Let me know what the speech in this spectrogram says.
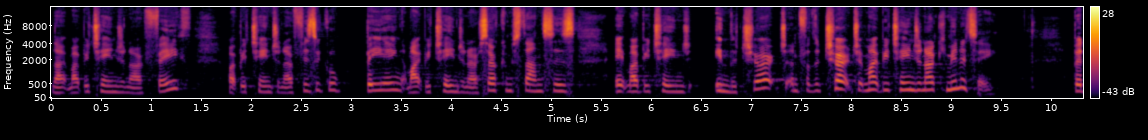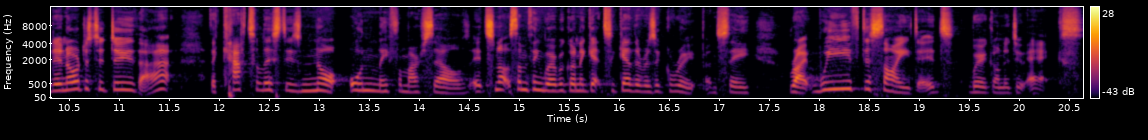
Now, it might be change in our faith, it might be change in our physical being, it might be change in our circumstances, it might be change in the church, and for the church, it might be change in our community. But in order to do that, the catalyst is not only from ourselves. It's not something where we're going to get together as a group and say, right, we've decided we're going to do X.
